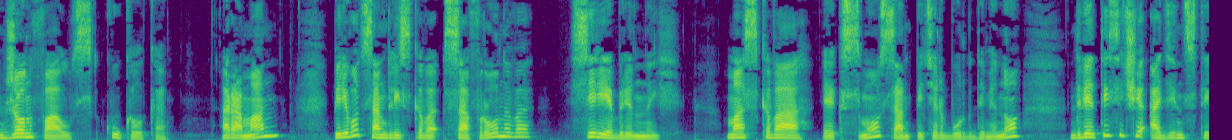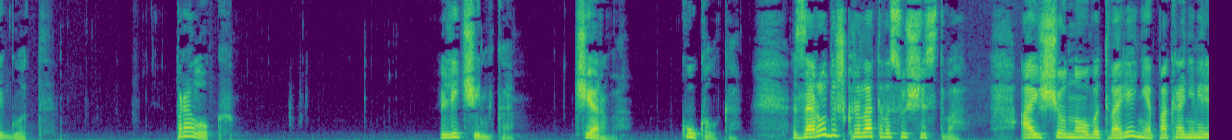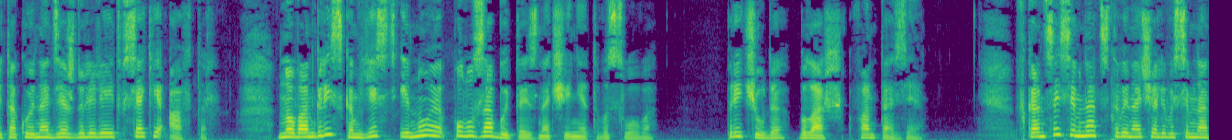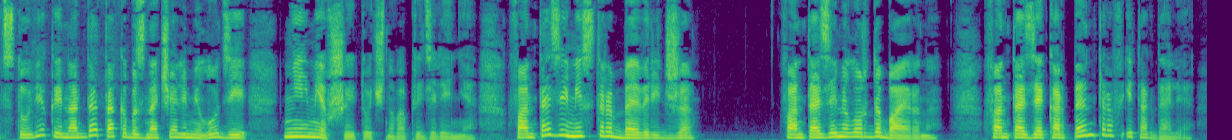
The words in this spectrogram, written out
Джон Фаулс «Куколка». Роман. Перевод с английского Сафронова «Серебряный». Москва. Эксмо. Санкт-Петербург. Домино. 2011 год. Пролог. Личинка. Черва. Куколка. Зародыш крылатого существа. А еще нового творения, по крайней мере, такую надежду лелеет всякий автор. Но в английском есть иное полузабытое значение этого слова. Причуда, блажь, фантазия. В конце XVII и начале XVIII века иногда так обозначали мелодии, не имевшие точного определения. Фантазия мистера Бевериджа, фантазия милорда Байрона, фантазия Карпентеров и так далее —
